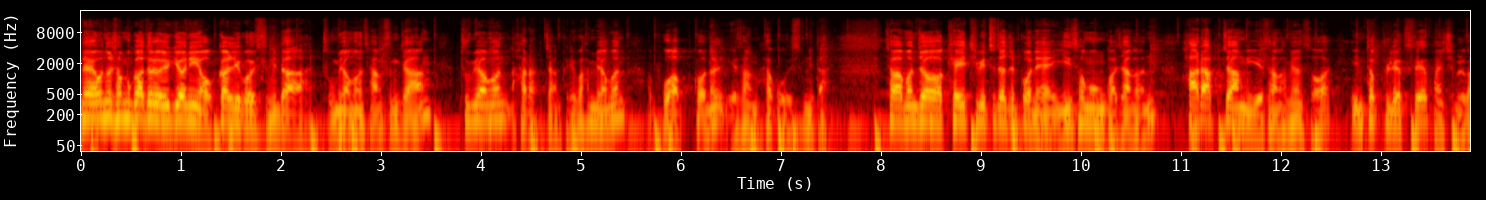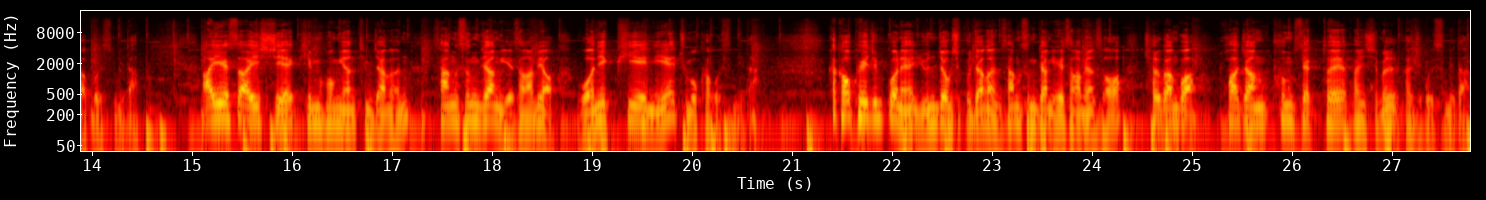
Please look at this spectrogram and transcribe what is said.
네, 오늘 전문가들 의견이 엇갈리고 있습니다. 두 명은 상승장, 두 명은 하락장, 그리고 한 명은 보합권을 예상하고 있습니다. 자, 먼저 KTB 투자증권의 이성웅 과장은 하락장 예상하면서 인터플렉스에 관심을 갖고 있습니다. ISIC의 김홍현 팀장은 상승장 예상하며 원익 P&E에 주목하고 있습니다. 카카오페이 증권의 윤정식 부장은 상승장 예상하면서 철강과 화장품 섹터에 관심을 가지고 있습니다.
